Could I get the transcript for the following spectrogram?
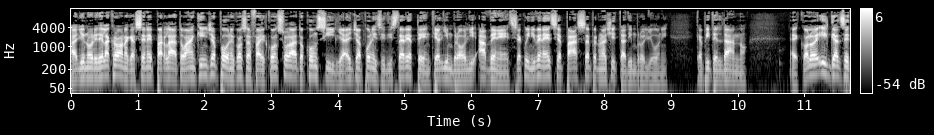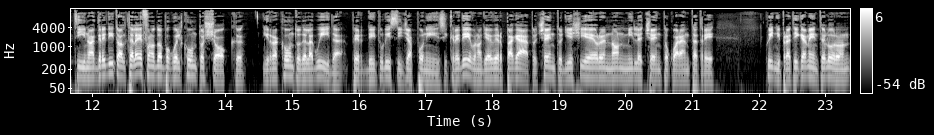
agli onori della cronaca se ne è parlato anche in Giappone. Cosa fa il consolato? Consiglia ai giapponesi di stare attenti agli imbrogli a Venezia. Quindi Venezia passa per una città di imbroglioni. Capite il danno? Ecco, allora il Gazzettino, aggredito al telefono dopo quel conto shock. Il racconto della guida per dei turisti giapponesi credevano di aver pagato 110 euro e non 1143. Quindi praticamente loro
